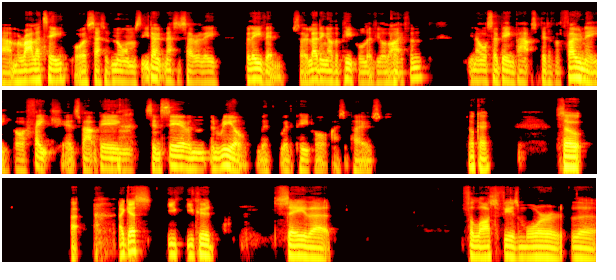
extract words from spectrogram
uh, morality or a set of norms that you don't necessarily believe in. So letting other people live your life. And you know also being perhaps a bit of a phony or a fake. It's about being mm. sincere and, and real with with people i suppose. Okay. So I I guess you you could say that philosophy is more the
